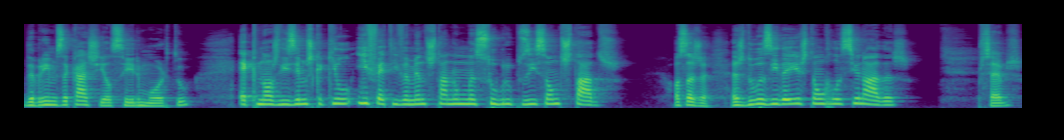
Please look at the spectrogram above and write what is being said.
de abrirmos a caixa e ele sair morto, é que nós dizemos que aquilo efetivamente está numa sobreposição de estados. Ou seja, as duas ideias estão relacionadas. Percebes?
